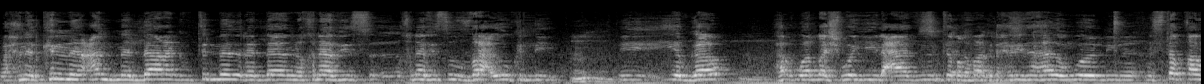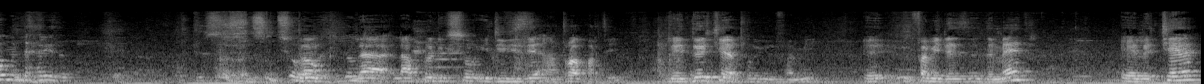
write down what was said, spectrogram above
وإحنا كنا عندنا لا رقبة المدرة لا خنافيس خنافيس الزرع ذوك اللي يبقاو والله شوي العاد ننتظر باقي الحريثة هذا هو اللي نستبقى من الحريثة donc la, la production est divisée en trois parties. Les deux tiers pour une famille, et une famille de, de maîtres, et le tiers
